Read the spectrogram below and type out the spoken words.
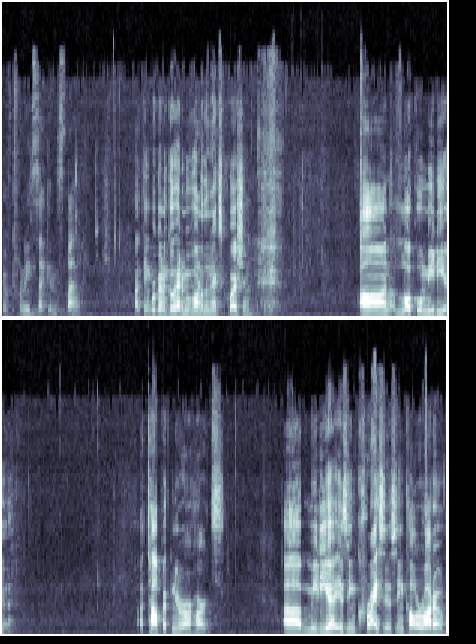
We have 20 seconds left. I think we're going to go ahead and move on to the next question. On local media, a topic near our hearts. Uh, media is in crisis in Colorado.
